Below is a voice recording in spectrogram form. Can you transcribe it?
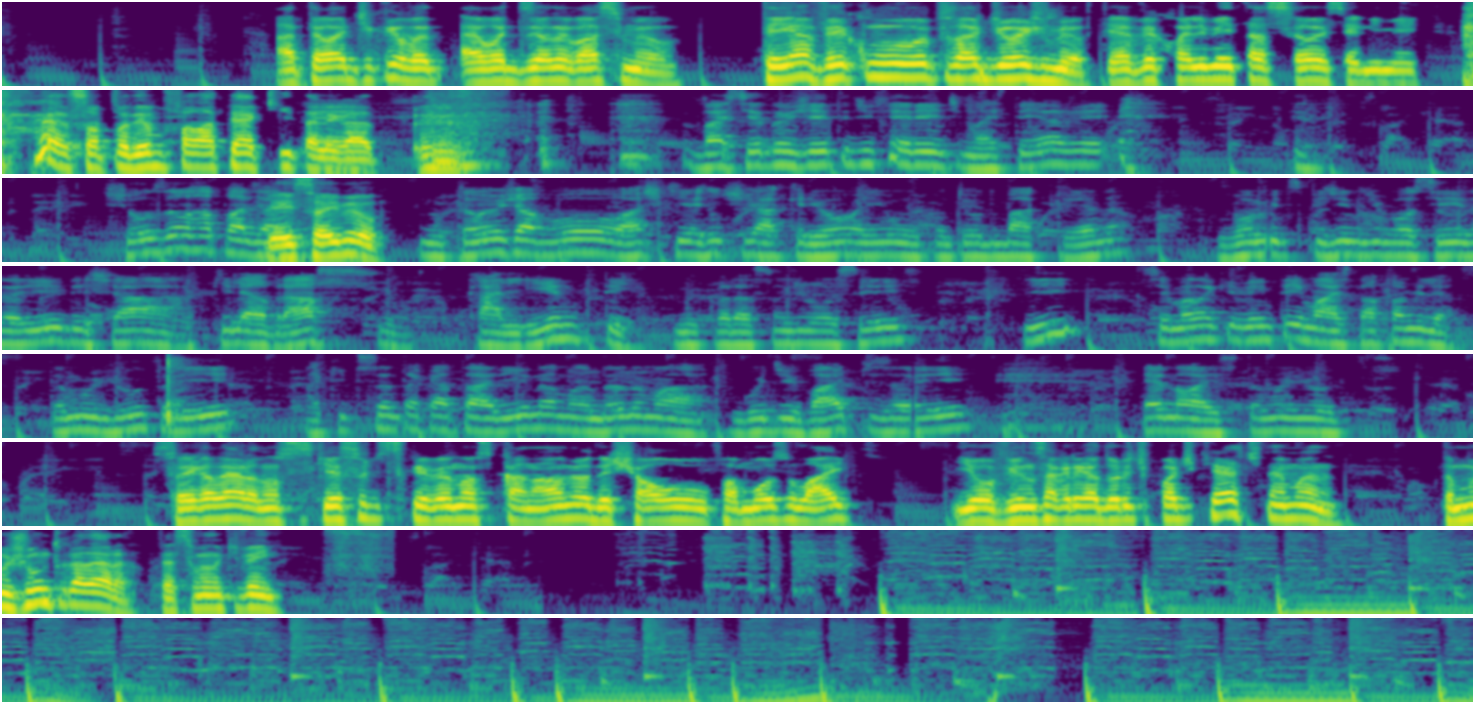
Até uma dica, eu vou, eu vou dizer um negócio meu. Tem a ver com o episódio de hoje, meu. Tem a ver com alimentação esse anime. Só podemos falar até aqui, tá é. ligado? Vai ser de um jeito diferente, mas tem a ver. Showzão, rapaziada. É isso aí, meu. Então eu já vou. Acho que a gente já criou aí um conteúdo bacana. Vou me despedindo de vocês aí, deixar aquele abraço caliente no coração de vocês. E semana que vem tem mais, tá, família? Tamo junto aí, aqui de Santa Catarina, mandando uma good vibes aí. É nóis, tamo junto. Isso aí, galera. Não se esqueçam de se inscrever no nosso canal, meu, deixar o famoso like e ouvir nos agregadores de podcast, né, mano? Tamo junto, galera. Até semana que vem.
